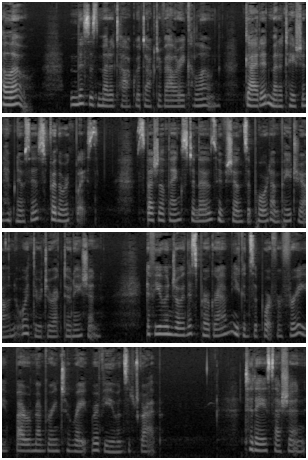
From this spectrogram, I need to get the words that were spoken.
Hello, this is MediTalk with Dr. Valerie Colon, guided meditation hypnosis for the workplace. Special thanks to those who've shown support on Patreon or through direct donation. If you enjoy this program, you can support for free by remembering to rate, review, and subscribe. Today's session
